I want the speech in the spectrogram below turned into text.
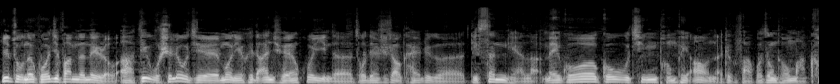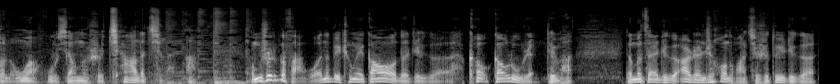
一组呢，国际方面的内容啊，第五十六届慕尼黑的安全会议呢，昨天是召开这个第三天了。美国国务卿蓬佩奥呢，这个法国总统马克龙啊，互相呢是掐了起来啊。我们说这个法国呢，被称为高傲的这个高高路人，对吧？那么在这个二战之后的话，其实对这个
